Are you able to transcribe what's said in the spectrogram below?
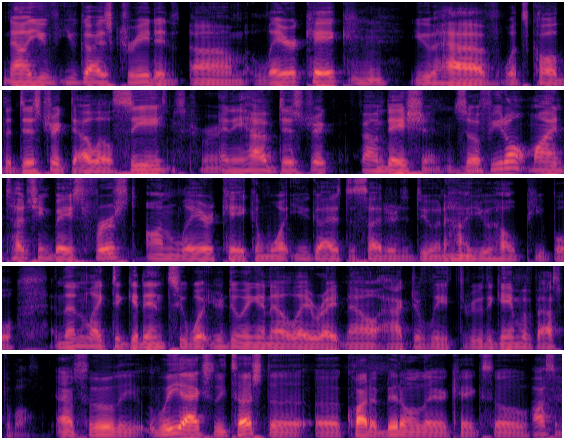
Now you've you guys created um, Layer Cake. You have what's called the District LLC, correct. and you have District Foundation. Mm-hmm. So if you don't mind touching base first on Layer Cake and what you guys decided to do and Mm-hmm. how you help people, and then I'd like to get into what you're doing in LA right now actively through the game of basketball. Absolutely. We actually touched a, uh, quite a bit on layer cake. So Awesome.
